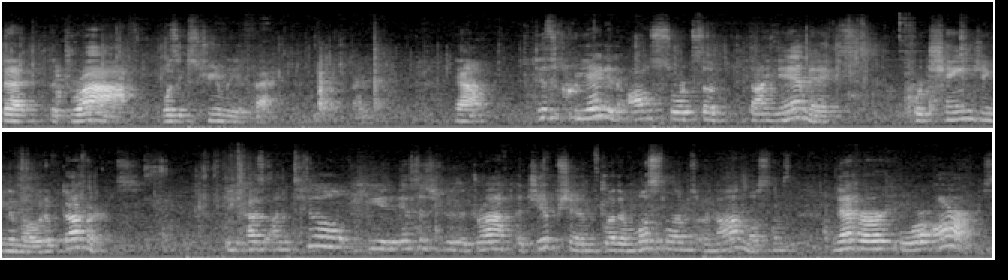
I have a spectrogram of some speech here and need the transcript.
that the draft was extremely effective. Right? Now, this created all sorts of dynamics for changing the mode of governance. Because until he had instituted the draft, Egyptians, whether Muslims or non-Muslims, never wore arms.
